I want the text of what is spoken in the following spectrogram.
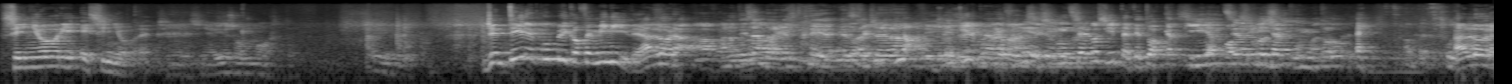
signori e signore. Signori e signori, io sono morto. Gentile pubblico femminile, allora... Ma non ti sembra che stai esagerando? No, gentile pubblico femminile si inizia così perché tu accattivi a po' si dice appunto... Eh. Allora,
